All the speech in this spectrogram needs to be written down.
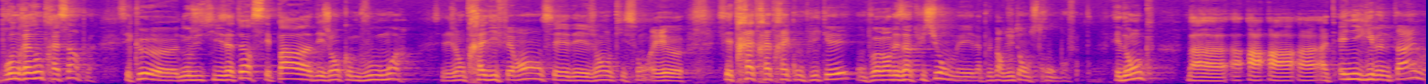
Pour une raison très simple, c'est que nos utilisateurs, c'est pas des gens comme vous ou moi. C'est des gens très différents, c'est des gens qui sont. Et euh, c'est très très très compliqué. On peut avoir des intuitions, mais la plupart du temps on se trompe en fait. Et donc, bah, à, at any given time,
